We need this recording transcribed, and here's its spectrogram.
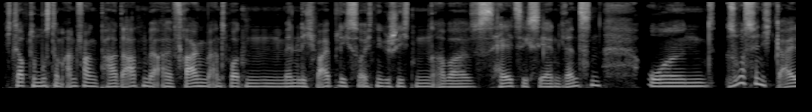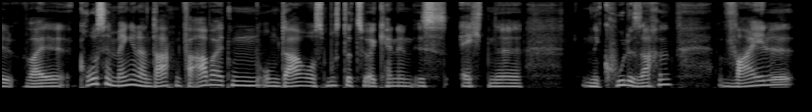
Ich glaube, du musst am Anfang ein paar Datenfragen äh, beantworten, männlich, weiblich, solche Geschichten, aber es hält sich sehr in Grenzen. Und sowas finde ich geil, weil große Mengen an Daten verarbeiten, um daraus Muster zu erkennen, ist echt eine, eine coole Sache, weil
